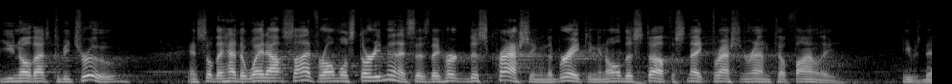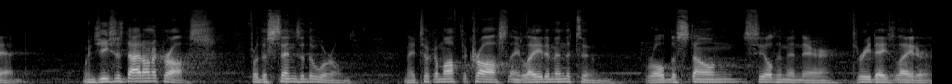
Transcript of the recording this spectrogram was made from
you know that's to be true. And so they had to wait outside for almost 30 minutes as they heard this crashing and the breaking and all this stuff, the snake thrashing around until finally he was dead. When Jesus died on a cross for the sins of the world, and they took him off the cross and they laid him in the tomb, rolled the stone, sealed him in there. Three days later,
